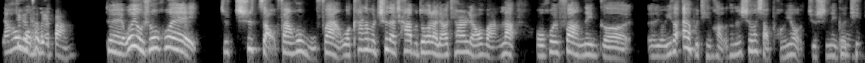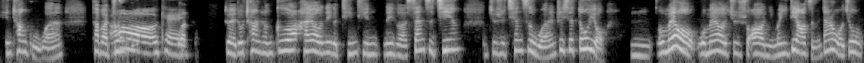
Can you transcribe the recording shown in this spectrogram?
然后我们特别棒。对我有时候会就吃早饭或午饭，我看他们吃的差不多了，聊天聊完了，我会放那个呃有一个 app 挺好的，可能适合小朋友，就是那个嗯。听听唱古文，他把中文哦，OK，对，都唱成歌，还有那个婷婷那个《三字经》，就是千字文，这些都有。嗯，我没有，我没有，就是说哦，你们一定要怎么，但是我就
